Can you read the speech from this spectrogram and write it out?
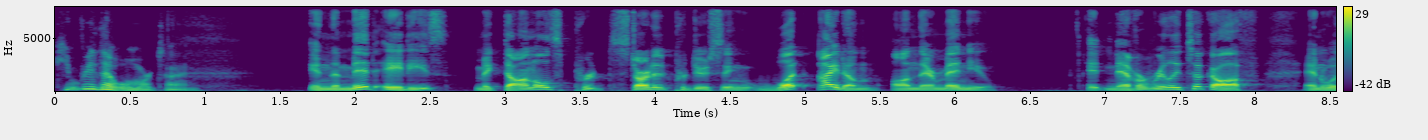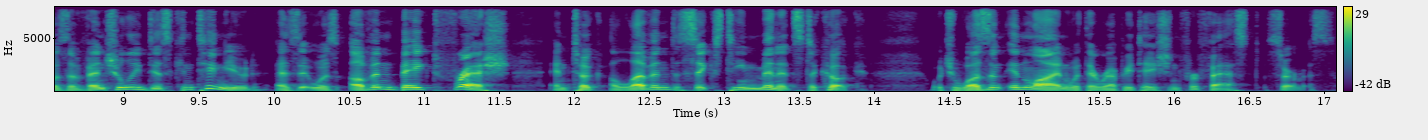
Can you read that one more time? In the mid 80s, McDonald's pr- started producing what item on their menu? It never really took off and was eventually discontinued as it was oven baked fresh and took 11 to 16 minutes to cook, which wasn't in line with their reputation for fast service.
